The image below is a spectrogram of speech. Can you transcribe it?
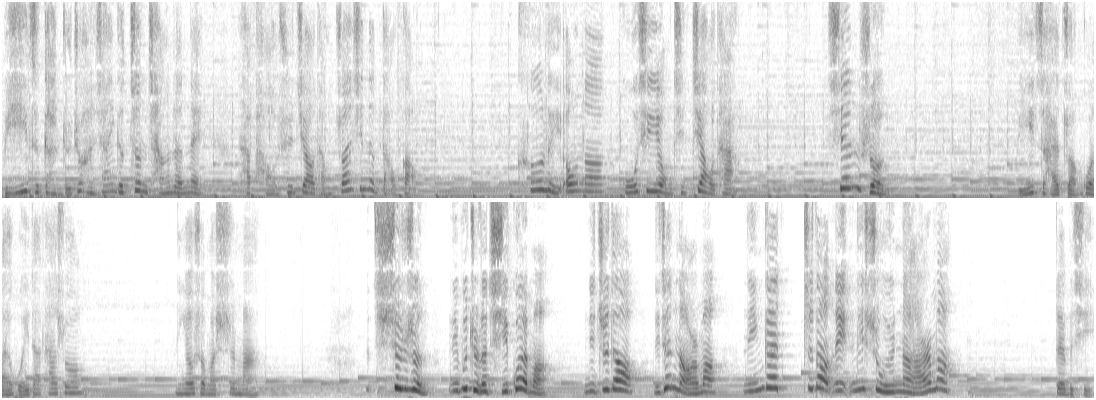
鼻子感觉就很像一个正常人呢，他跑去教堂专心的祷告。克里欧呢，鼓起勇气叫他。先生，鼻子还转过来回答他说：“你有什么事吗？”先生，你不觉得奇怪吗？你知道你在哪儿吗？你应该知道你你属于哪儿吗？对不起，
